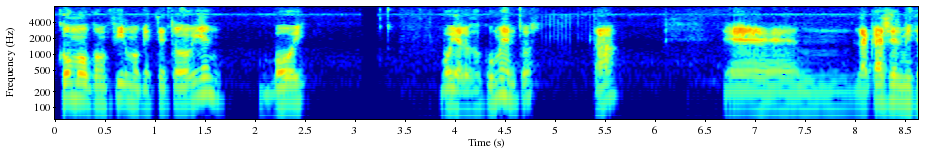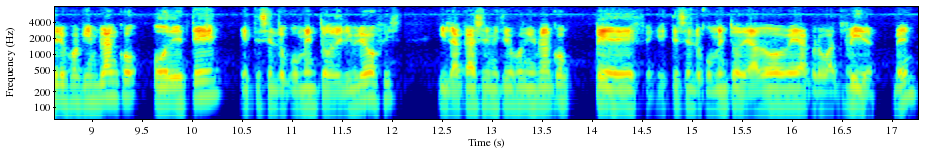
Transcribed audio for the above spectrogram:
¿Cómo confirmo que esté todo bien? Voy, voy a los documentos, ¿está? la calle del Misterio Joaquín Blanco, ODT, este es el documento de LibreOffice, y la calle del Misterio Joaquín Blanco, PDF, este es el documento de Adobe Acrobat Reader, ¿ven?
